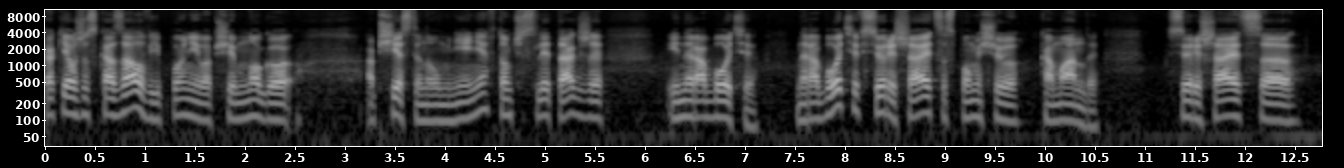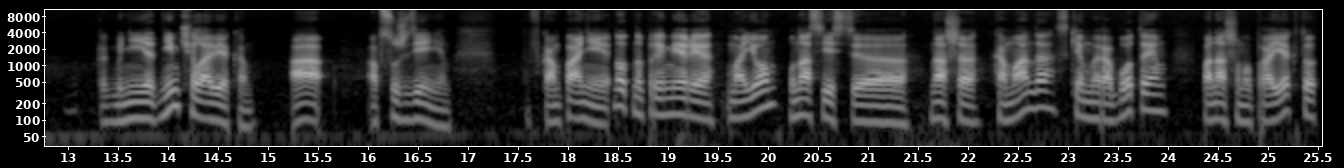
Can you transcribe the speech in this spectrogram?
Как я уже сказал, в Японии вообще много общественного мнения, в том числе также и на работе. На работе все решается с помощью команды. Все решается как бы не одним человеком, а обсуждением в компании. Ну, вот на примере моем у нас есть э, наша команда, с кем мы работаем по нашему проекту,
